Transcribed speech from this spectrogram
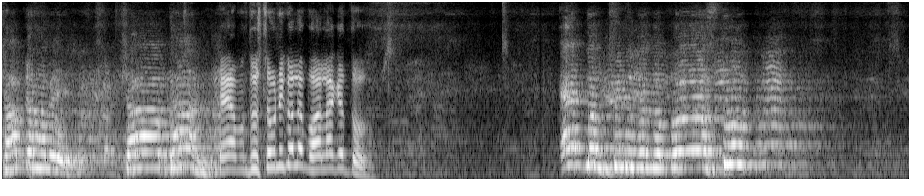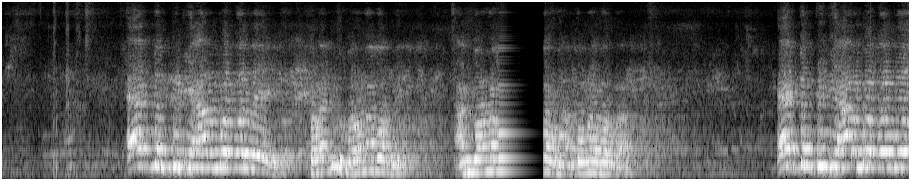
সাবধান হবে সাবধান। এমন দুষ্টমনি করলে ভয় লাগে তো। একদম পিটির জন্য প্রস্তুত। একদম পিটি আরম্ভ করবে। সবাই কিন্তু গণনা করবে। আমি গণনা করব না তোমরা করবা। একদম পিটি আরম্ভ করবে।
